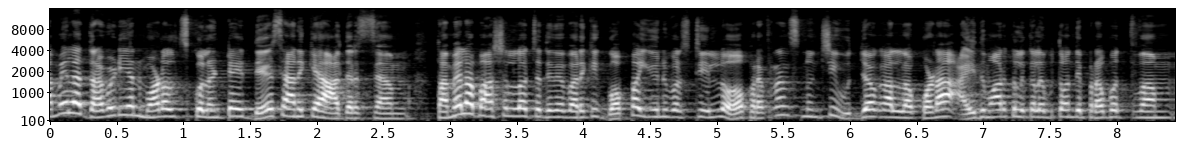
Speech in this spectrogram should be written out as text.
తమిళ ద్రవిడియన్ మోడల్ స్కూల్ అంటే దేశానికే ఆదర్శం. తమిళ భాషల్లో చదివే వారికి గొప్ప యూనివర్సిటీల్లో ప్రిఫరెన్స్ నుంచి ఉద్యోగాల్లో కూడా ఐదు మార్కులు కలుపుతోంది ప్రభుత్వం.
